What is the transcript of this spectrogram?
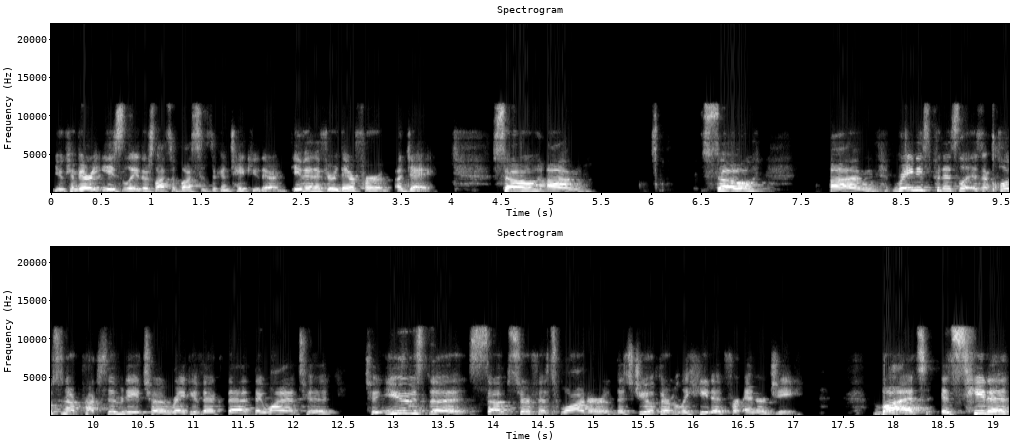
you can very easily, there's lots of buses that can take you there, even if you're there for a day. So, um, so um, Reykjanes Peninsula is in close enough proximity to Reykjavik that they wanted to, to use the subsurface water that's geothermally heated for energy. But it's heated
